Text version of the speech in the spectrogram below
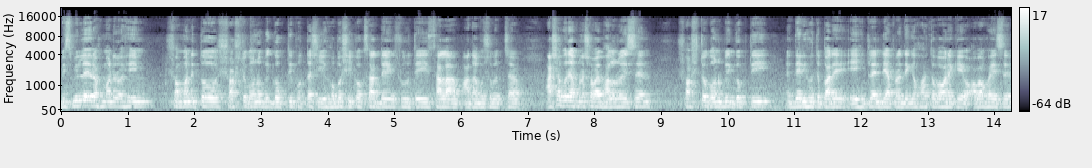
বিসমিল্লাহ রহমান রহিম। সম্মানিত ষষ্ঠ গণবিজ্ঞপ্তি প্রত্যাশী হব শিক্ষক স্যারদের শুরুতেই সালাম, আদাব শুভেচ্ছা। আশা করি আপনারা সবাই ভালো রয়েছেন। ষষ্ঠ গণবিজ্ঞপ্তি দেরি হতে পারে, এই হেডলাইনটি আপনারা দেখে হয়তো বা অনেকে অবাক হয়েছেন।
